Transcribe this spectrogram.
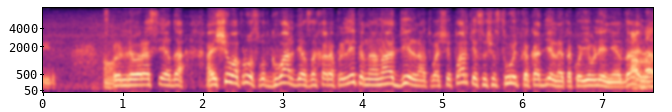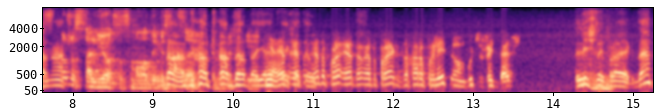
4%. Справедливая Россия, да. А еще вопрос. Вот гвардия Захара Прилепина, она отдельно от вашей партии существует как отдельное такое явление, да? А Или она тоже сольется с молодыми да, да, да, да, да, я Нет, это, это, это, это, это проект Захара Прилепина, он будет жить дальше. Личный проект, да?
